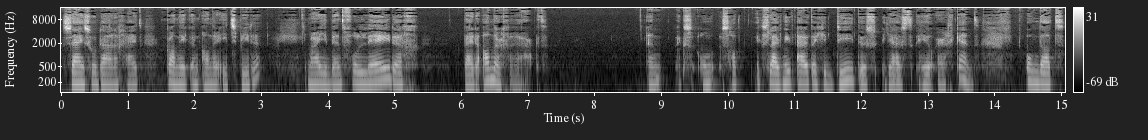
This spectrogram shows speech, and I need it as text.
zijnshoedanigheid kan ik een ander iets bieden, maar je bent volledig bij de ander geraakt. En ik, schat, ik sluit niet uit dat je die dus juist heel erg kent. Omdat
